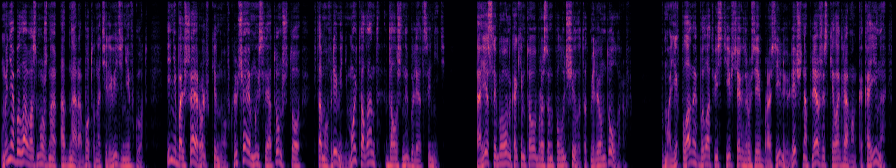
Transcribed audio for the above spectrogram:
у меня была, возможно, одна работа на телевидении в год и небольшая роль в кино, включая мысли о том, что к тому времени мой талант должны были оценить. А если бы он каким-то образом получил этот миллион долларов? В моих планах было отвезти всех друзей в Бразилию, лечь на пляже с килограммом кокаина —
